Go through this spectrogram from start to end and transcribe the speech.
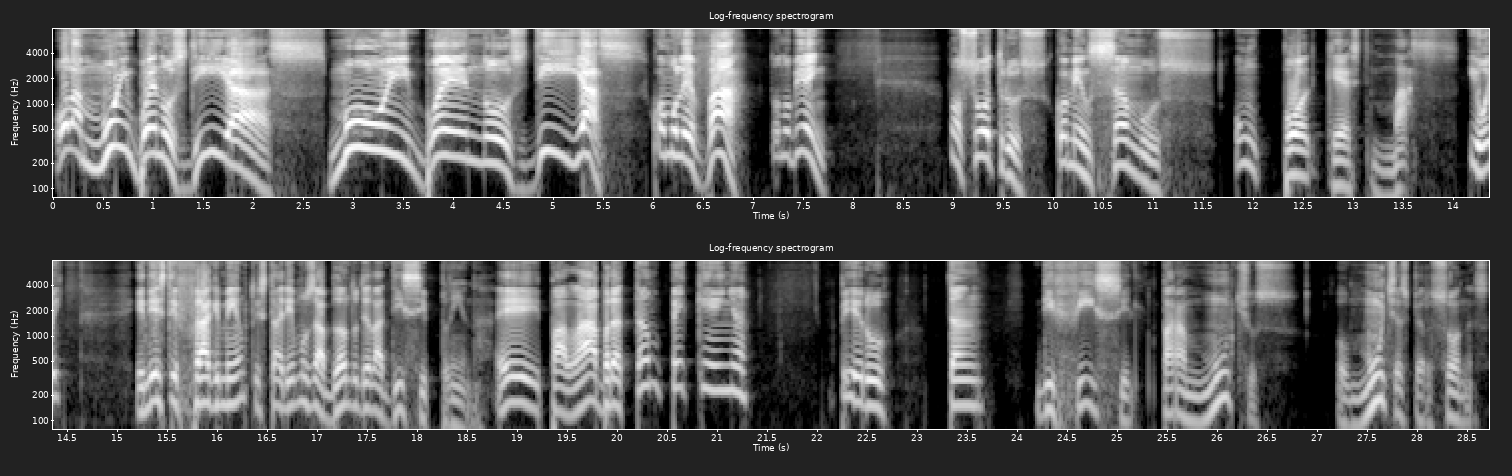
Hola, muy buenos días. Muy buenos días. Como levar? Tudo bem? Nós outros começamos um podcast mais. E hoje, neste fragmento, estaremos falando da disciplina. Ei, palavra tão pequena, pero tão difícil para muitos ou muitas pessoas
